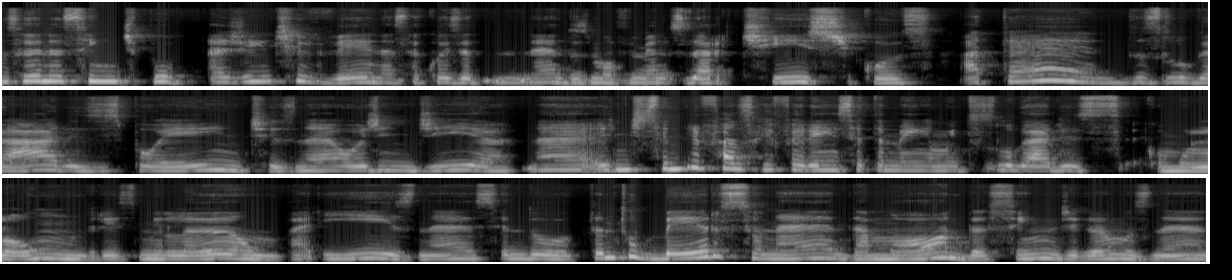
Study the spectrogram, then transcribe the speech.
Mas, Rana, assim, tipo, a gente vê nessa coisa, né, dos movimentos artísticos, até dos lugares expoentes, né, hoje em dia, né, a gente sempre faz referência também a muitos lugares como Londres, Milão, Paris, né, sendo tanto o berço, né, da moda, assim, digamos, né,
